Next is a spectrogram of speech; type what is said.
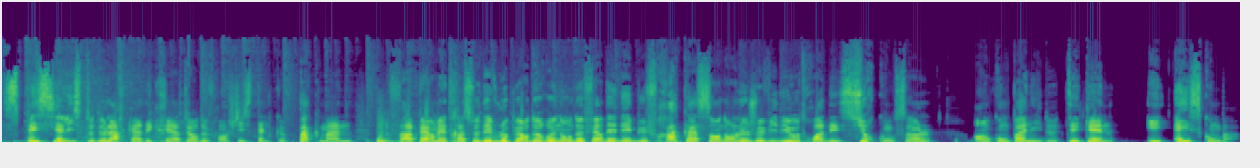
spécialiste de l'arcade et créateur de franchises telles que Pac-Man, va permettre à ce développeur de renom de faire des débuts fracassants dans le jeu vidéo 3D sur console, en compagnie de Tekken et Ace Combat.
